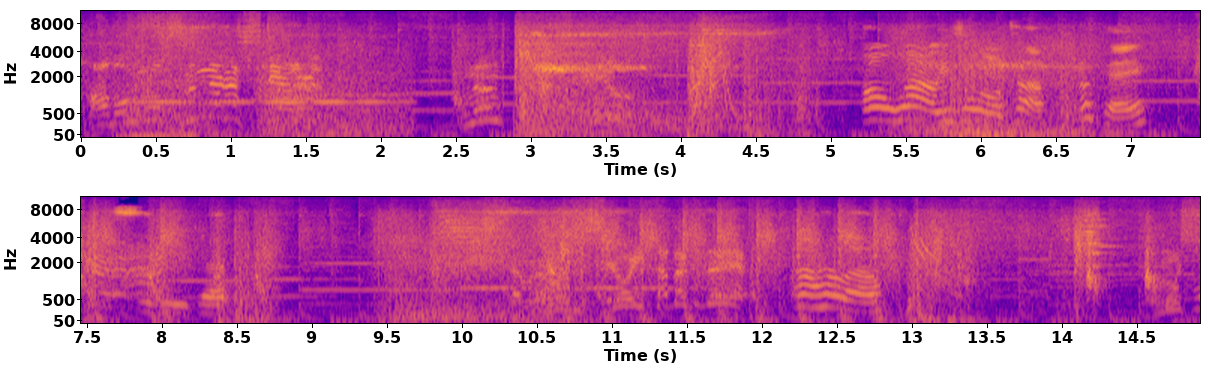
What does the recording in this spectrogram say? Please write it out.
じゃ波紋をぶん流してやるなんとか見ろ Oh wow, he's a little tough. Okay. This will be good. 貴様の後ろいただくぜ Oh, hello. もし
